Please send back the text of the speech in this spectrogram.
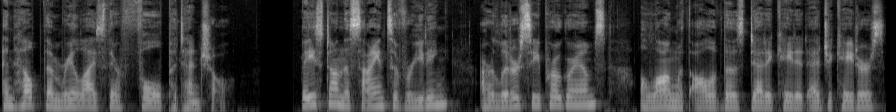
and help them realize their full potential. Based on the science of reading, our literacy programs, along with all of those dedicated educators,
